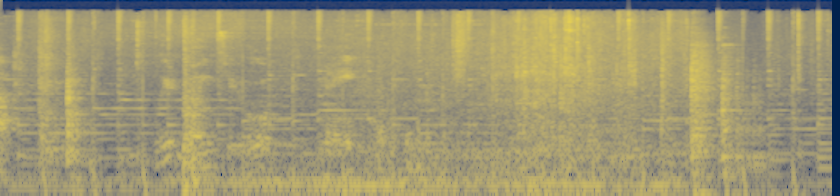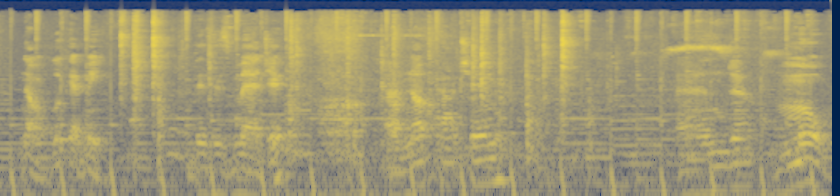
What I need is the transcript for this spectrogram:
Now, we're going to make. Now, look at me. This is magic. I'm not touching. And uh, move.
